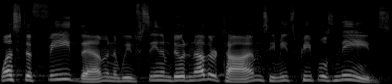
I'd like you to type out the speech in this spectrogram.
wants to feed them, and we've seen him do it in other times. He meets people's needs.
